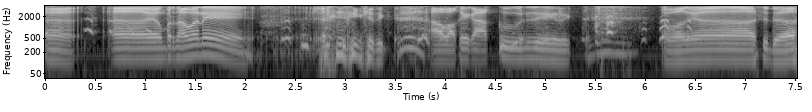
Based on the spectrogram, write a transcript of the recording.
Nah, eh, yang pertama nih, Girik. awaknya kaku nih sih. Girik. Emangnya sudah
